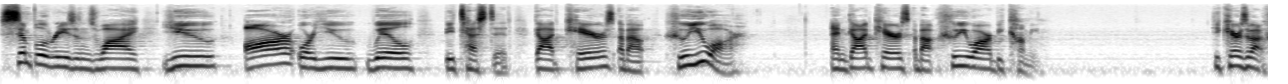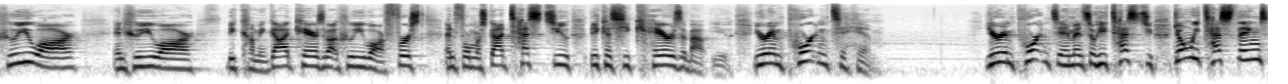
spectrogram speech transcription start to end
simple reasons why you are or you will be tested. God cares about who you are, and God cares about who you are becoming. He cares about who you are and who you are becoming. God cares about who you are first and foremost. God tests you because He cares about you. You're important to Him. You're important to Him, and so He tests you. Don't we test things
